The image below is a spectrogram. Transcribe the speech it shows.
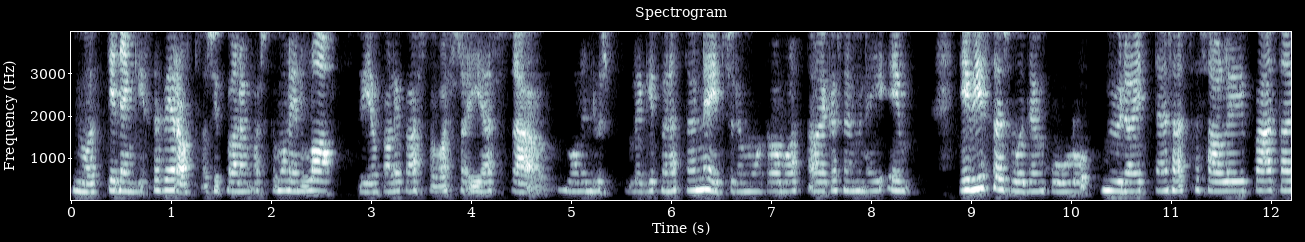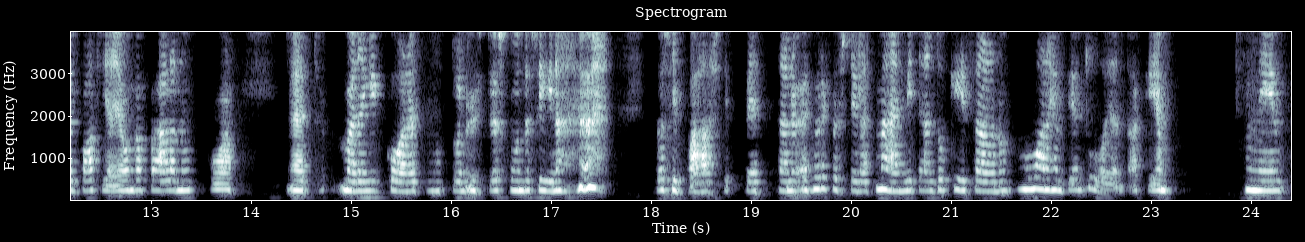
Mulla tietenkin sitä verot tosi paljon, koska mä olin lapsi, joka oli kasvavassa iässä. Mä olin just legit menettänyt neitsyyden muutama vuotta aikaisemmin. Ei, ei, Ei 15-vuotiaan kuulu myydä itseensä, että se saa leipää tai patja, jonka päällä nukkua. Et mä jotenkin koen, että mut on yhteiskunta siinä tosi pahasti pettänyt. Esimerkiksi sillä, että mä en mitään tuki saanut mun vanhempien tulojen takia. Niin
